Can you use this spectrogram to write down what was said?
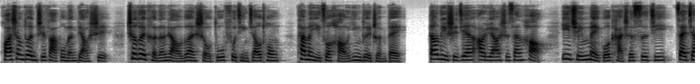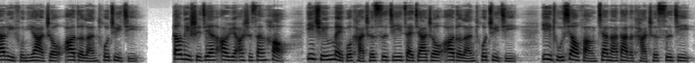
华盛顿执法部门表示，车队可能扰乱首都附近交通，他们已做好应对准备。当地时间二月二十三号，一群美国卡车司机在加利福尼亚州阿德兰托聚集。当地时间二月二十三号。一群美国卡车司机在加州阿德兰托聚集，意图效仿加拿大的卡车司机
